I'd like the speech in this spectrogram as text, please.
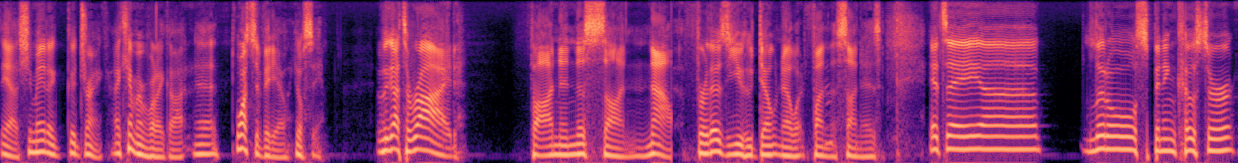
yeah, she made a good drink. I can't remember what I got. Uh, watch the video, you'll see. We got to ride Fun in the Sun. Now, for those of you who don't know what Fun in the Sun is, it's a uh, little spinning coaster,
